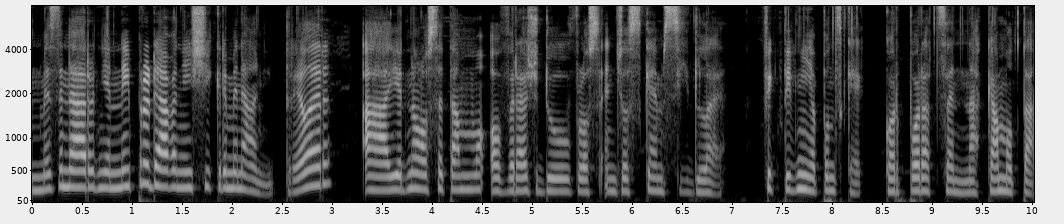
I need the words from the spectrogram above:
mezinárodně nejprodávanější kriminální thriller a jednalo se tam o vraždu v Los Angeleském sídle fiktivní japonské korporace Nakamota.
